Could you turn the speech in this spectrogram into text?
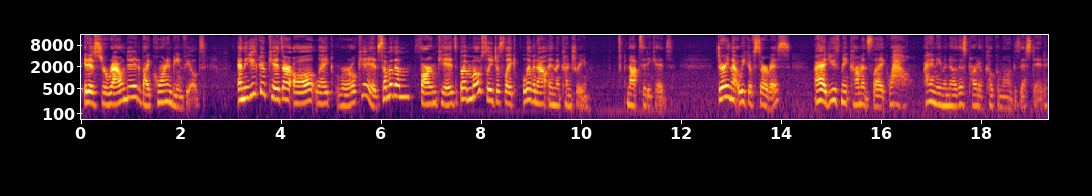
It is surrounded by corn and bean fields. And the youth group kids are all like rural kids. Some of them farm kids, but mostly just like living out in the country, not city kids. During that week of service, I had youth make comments like, wow, I didn't even know this part of Kokomo existed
